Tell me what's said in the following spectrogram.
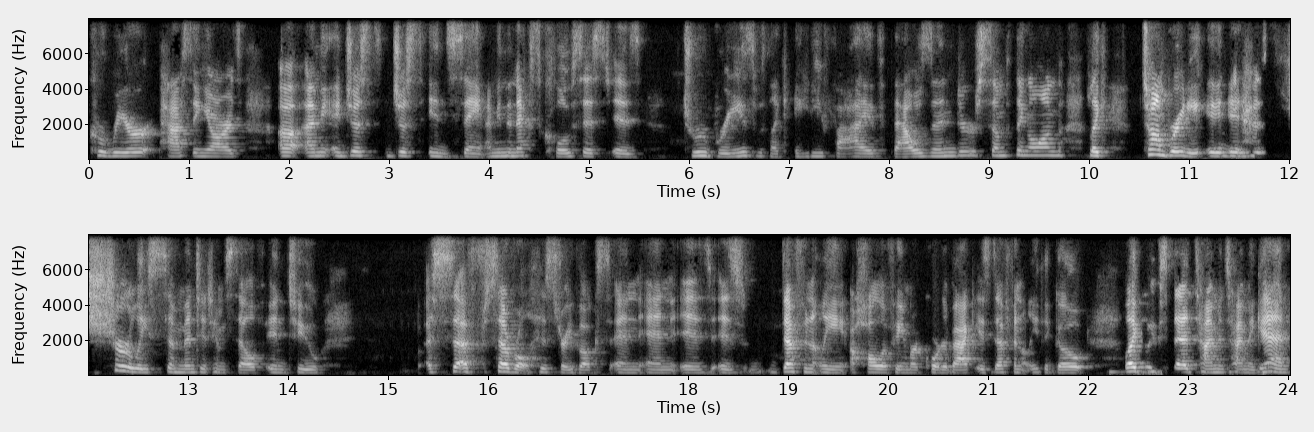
career passing yards. Uh, I mean, and just just insane. I mean, the next closest is Drew Brees with like eighty five thousand or something along. The, like Tom Brady, it, it has surely cemented himself into several history books and and is is definitely a Hall of Famer quarterback is definitely the goat. Like we've said time and time again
